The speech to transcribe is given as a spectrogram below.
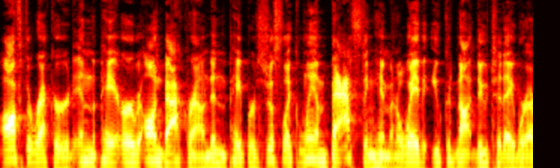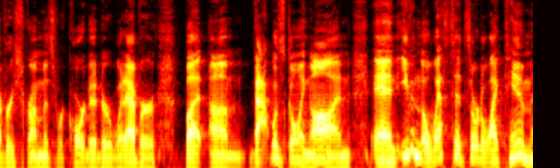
off the record in the pay or on background in the papers, just like lambasting him in a way that you could not do today, where every scrum is recorded or whatever. But um, that was going on, and even though Westhead sort of liked him,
